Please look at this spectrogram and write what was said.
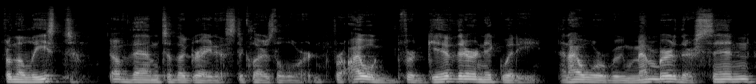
from the least of them to the greatest, declares the Lord. For I will forgive their iniquity, and I will remember their sin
